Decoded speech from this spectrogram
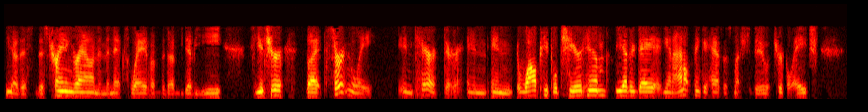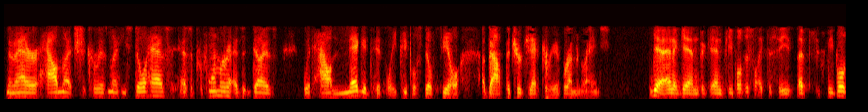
you know this this training ground and the next wave of the WWE future but certainly in character and and while people cheered him the other day again I don't think it has as much to do with Triple H no matter how much charisma he still has as a performer, as it does with how negatively people still feel about the trajectory of Roman Reigns. Yeah, and again, and people just like to see that people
